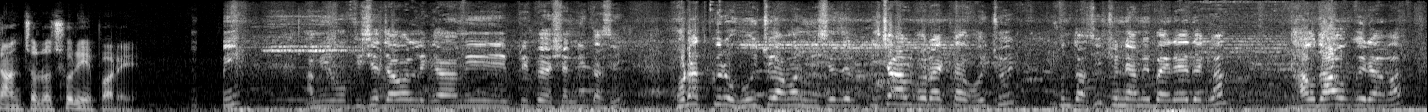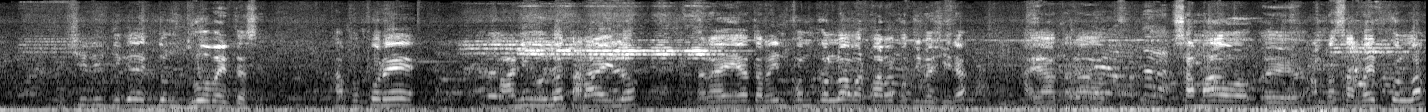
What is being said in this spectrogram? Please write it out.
চাঞ্চল্য ছড়িয়ে পড়ে। আমি অফিসে যাওয়ার লিগে আমি প্রিপারেশন নিতেছি। হঠাৎ করে হইচই, আমার মিসেজের বিশাল বড় একটা হইচই শুনতেছি, শুনে আমি বাইরে দেখলাম, ধাও ধাও করে আমার সিঁড়ির দিকে একদম ধুয়ো বাড়িতেছে তারপর পরে বার্নিং হইল, তারা এলো, তারা এয়া তারা ইনফর্ম করল আমার পাড়া প্রতিবেশীরা। আয়া তারা সামহাও আমরা সার্ভাইভ করলাম।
